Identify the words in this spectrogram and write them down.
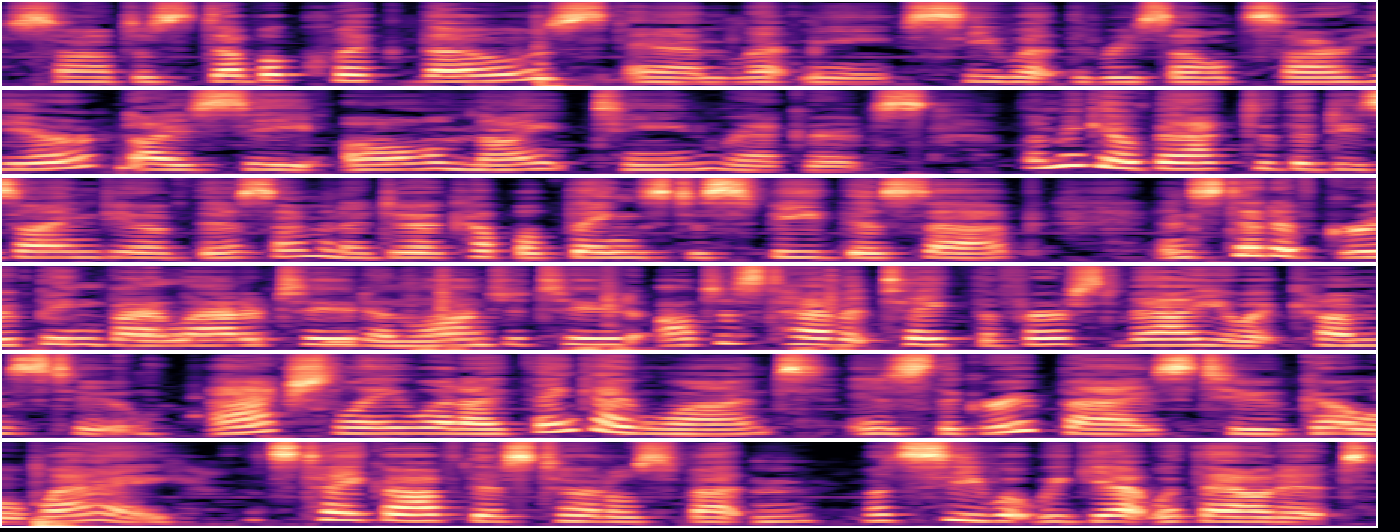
So I'll just double click those and let me see what the results are here. I see all 19 records. Let me go back to the design view of this. I'm going to do a couple things to speed this up. Instead of grouping by latitude and longitude, I'll just have it take the first value it comes to. Actually, what I think I want is the group bys to go away. Let's take off this totals button. Let's see what we get without it.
